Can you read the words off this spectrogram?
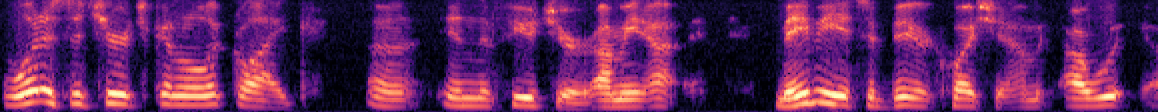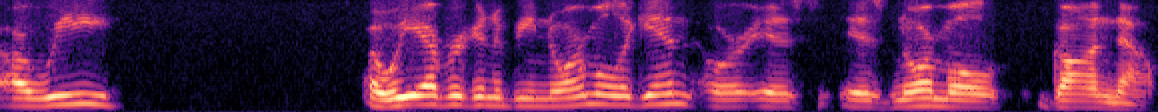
what is the church going to look like uh, in the future? I mean, uh, maybe it's a bigger question. I mean, are we are we are we ever going to be normal again, or is is normal gone now?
